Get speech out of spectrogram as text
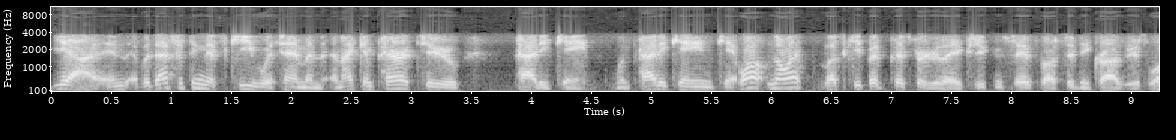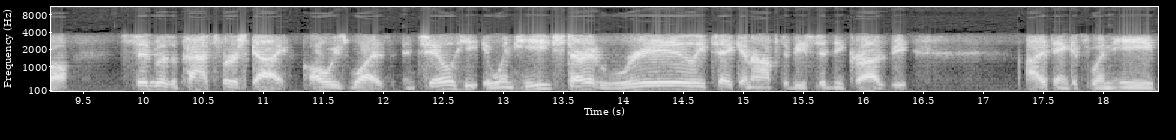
Yeah, and but that's the thing that's key with him, and, and I compare it to Patty Kane. When Patty Kane came, well, no, what? Let's keep it Pittsburgh related because you can say it's about Sidney Crosby as well. Sid was a pass first guy, always was, until he when he started really taking off to be Sidney Crosby. I think it's when he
